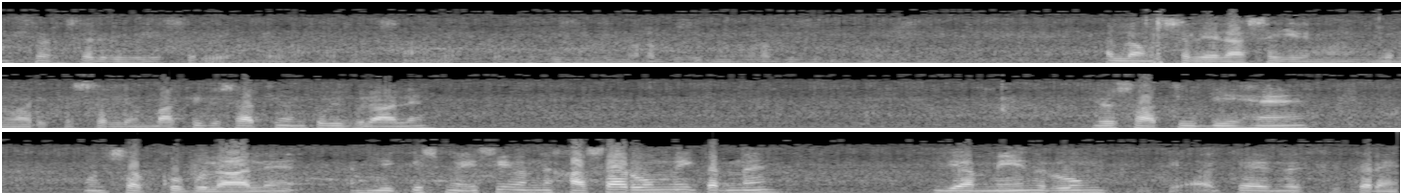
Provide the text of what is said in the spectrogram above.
مشر صدري ويسر لي امري رب زدني رب زدني رب زدني اللهم صل على سيدنا محمد وبارك وسلم باقی جو ساتھی ان کو بھی بلا لیں جو ساتھی بھی ہیں ان سب کو بلا لیں یہ کس میں اسی میں ہم نے خاصا روم میں ہی کرنا ہے یا مین روم کے اندر کریں۔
